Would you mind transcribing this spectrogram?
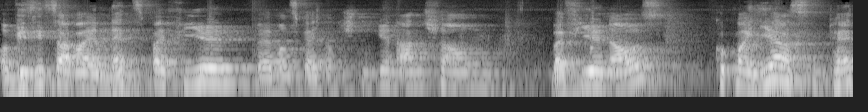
Und wie sieht es aber im Netz bei vielen, wenn wir uns gleich noch die Studien anschauen, bei vielen aus? Guck mal, hier hast du ein Pad,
